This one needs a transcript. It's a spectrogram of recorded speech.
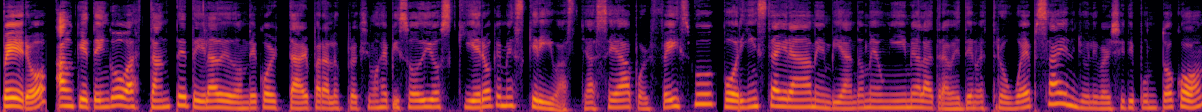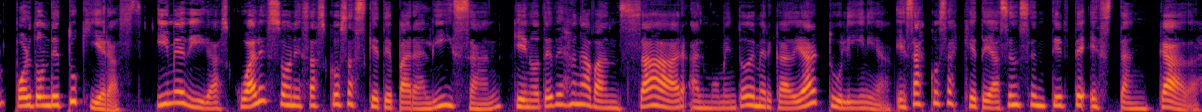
pero aunque tengo bastante tela de dónde cortar para los próximos episodios, quiero que me escribas, ya sea por Facebook, por Instagram, enviándome un email a través de nuestro website en university.com, por donde tú quieras y me digas cuáles son esas cosas que te paralizan, que no te dejan avanzar al momento de mercadear tu línea, esas cosas que te hacen sentirte estancada.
